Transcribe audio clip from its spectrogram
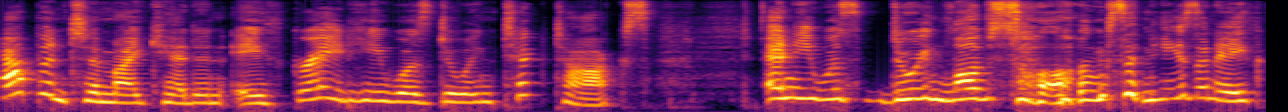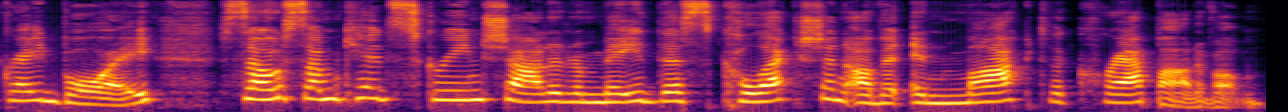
happened to my kid in eighth grade. He was doing TikToks and he was doing love songs and he's an eighth grade boy. So some kids screenshotted and made this collection of it and mocked the crap out of him.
